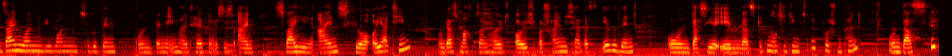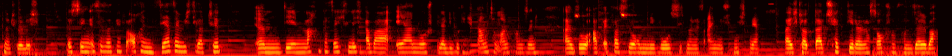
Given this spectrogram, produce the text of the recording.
sein 1v1 zu gewinnen. Und wenn ihr ihm halt helft, dann ist es ein 2 gegen 1 für euer Team. Und das macht dann halt euch wahrscheinlicher, dass ihr gewinnt und dass ihr eben das gegnerische Team zurückpushen könnt. Und das hilft natürlich. Deswegen ist das auf jeden Fall auch ein sehr, sehr wichtiger Tipp. Ähm, den machen tatsächlich aber eher nur Spieler, die wirklich ganz am Anfang sind. Also ab etwas höherem Niveau sieht man das eigentlich nicht mehr. Weil ich glaube, da checkt jeder das auch schon von selber,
